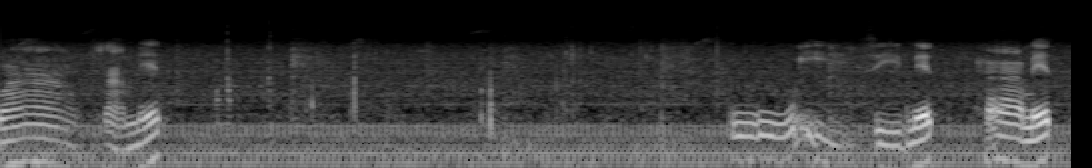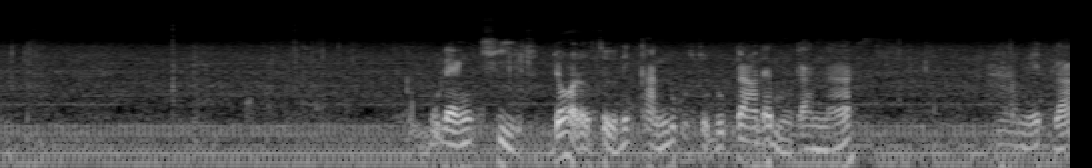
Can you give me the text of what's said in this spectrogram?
ว้าวสามเม็ด อุ้ยสี่เม็ดห้าเม็ดบูแรงฉีดยอดหนังสือนี่กันลูกสุดลูกเก้าได้เหมือนกันนะห้าเม็ดละ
